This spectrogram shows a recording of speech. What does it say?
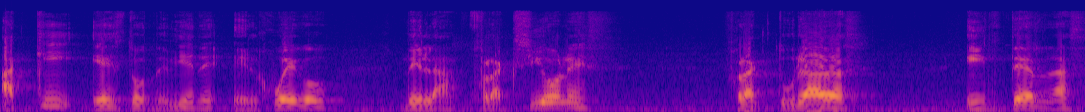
Aquí es donde viene el juego de las fracciones fracturadas internas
